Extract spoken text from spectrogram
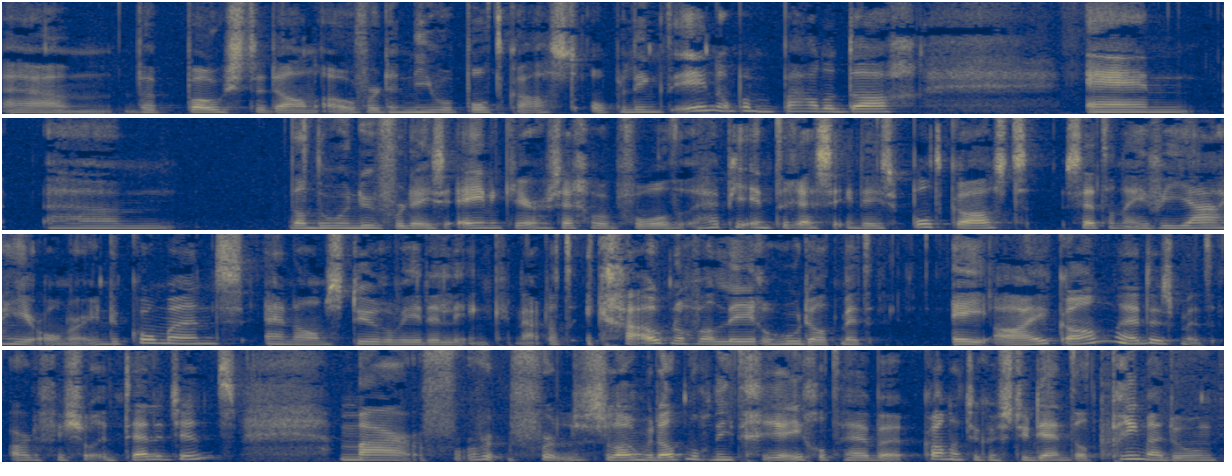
Um, we posten dan over de nieuwe podcast op LinkedIn op een bepaalde dag. En um, dan doen we nu voor deze ene keer, zeggen we bijvoorbeeld, heb je interesse in deze podcast? Zet dan even ja hieronder in de comments en dan sturen we je de link. Nou, dat, ik ga ook nog wel leren hoe dat met AI kan, hè, dus met artificial intelligence. Maar voor, voor, zolang we dat nog niet geregeld hebben, kan natuurlijk een student dat prima doen.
